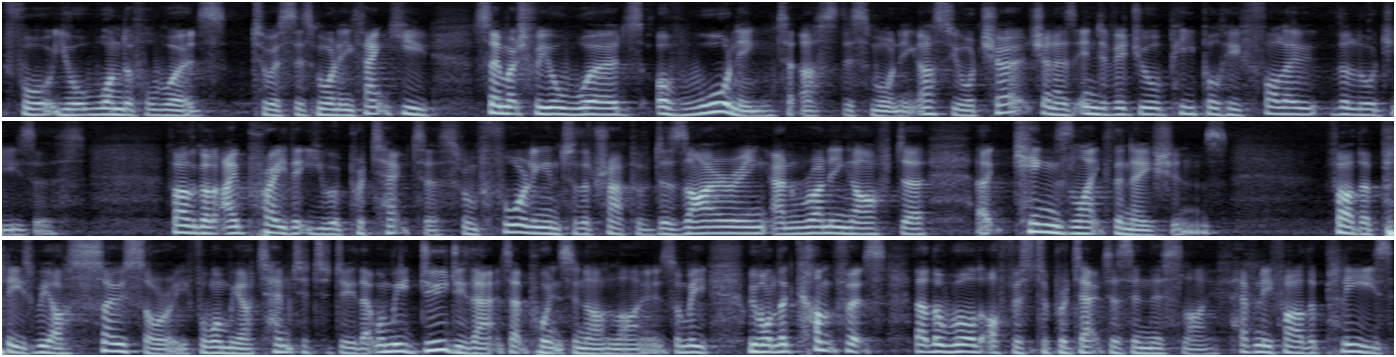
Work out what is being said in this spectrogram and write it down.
for your wonderful words to us this morning. Thank you so much for your words of warning to us this morning, us, your church, and as individual people who follow the Lord Jesus. Father God, I pray that you would protect us from falling into the trap of desiring and running after uh, kings like the nations. Father, please, we are so sorry for when we are tempted to do that. When we do do that at points in our lives, when we, we want the comforts that the world offers to protect us in this life. Heavenly Father, please,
